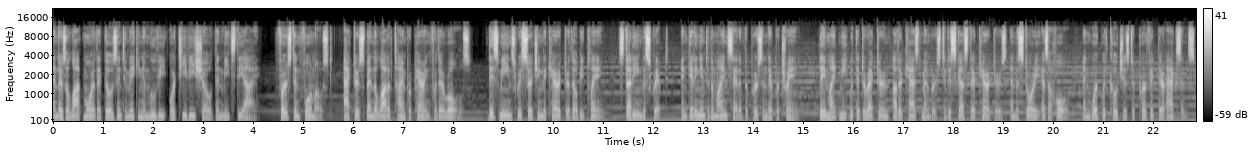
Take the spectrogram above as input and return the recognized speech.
and there's a lot more that goes into making a movie or TV show than meets the eye. First and foremost, actors spend a lot of time preparing for their roles. This means researching the character they'll be playing, studying the script, and getting into the mindset of the person they're portraying. They might meet with the director and other cast members to discuss their characters and the story as a whole, and work with coaches to perfect their accents,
